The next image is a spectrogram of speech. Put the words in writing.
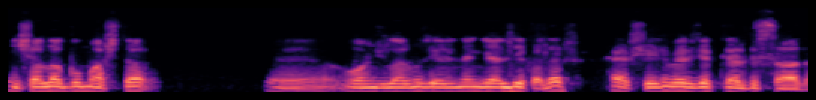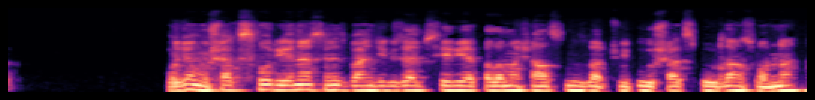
İnşallah bu maçta e, oyuncularımız elinden geldiği kadar her şeyini vereceklerdir sahada. hocam Uşakspor'u yenerseniz bence güzel bir seri yakalama şansınız var. Çünkü Uşakspor'dan sonra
